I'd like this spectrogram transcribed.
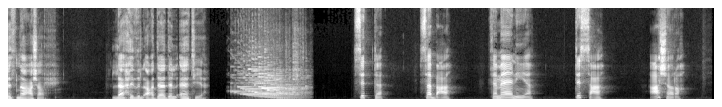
اثنا عشر. لاحظ الأعداد الآتية. ستة سبعة ثمانية تسعة عشرة.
